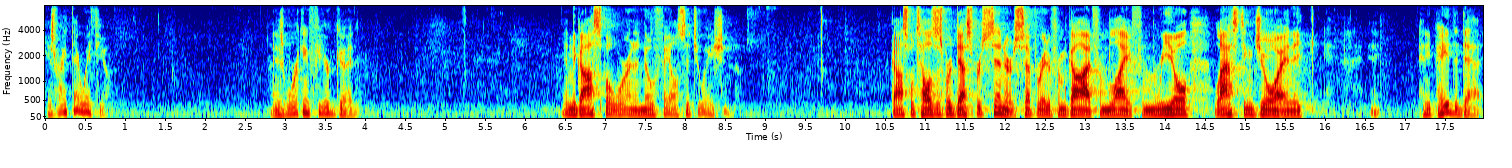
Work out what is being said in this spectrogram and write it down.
He's right there with you. And He's working for your good. In the gospel, we're in a no fail situation. Gospel tells us we're desperate sinners, separated from God, from life, from real, lasting joy. And he, and he paid the debt,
